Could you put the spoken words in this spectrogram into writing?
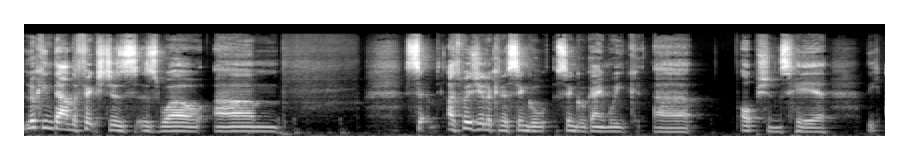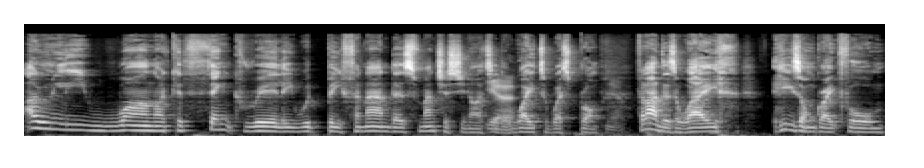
looking down the fixtures as well. Um, so I suppose you're looking at single single game week uh, options here. The only one I could think really would be Fernandez, Manchester United Yeah. away to West Brom. Fernandez away, he's on great form.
